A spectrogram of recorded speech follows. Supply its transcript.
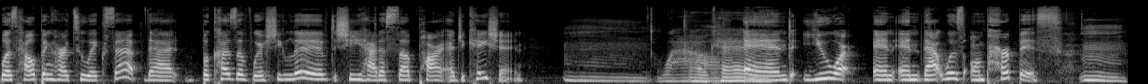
was helping her to accept that because of where she lived she had a subpar education. Wow. Okay. and you were and and that was on purpose. Mm.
